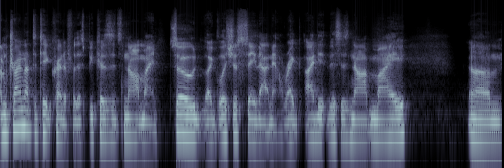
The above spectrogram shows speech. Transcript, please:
I'm trying not to take credit for this because it's not mine. So like, let's just say that now, right? I did. This is not my um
